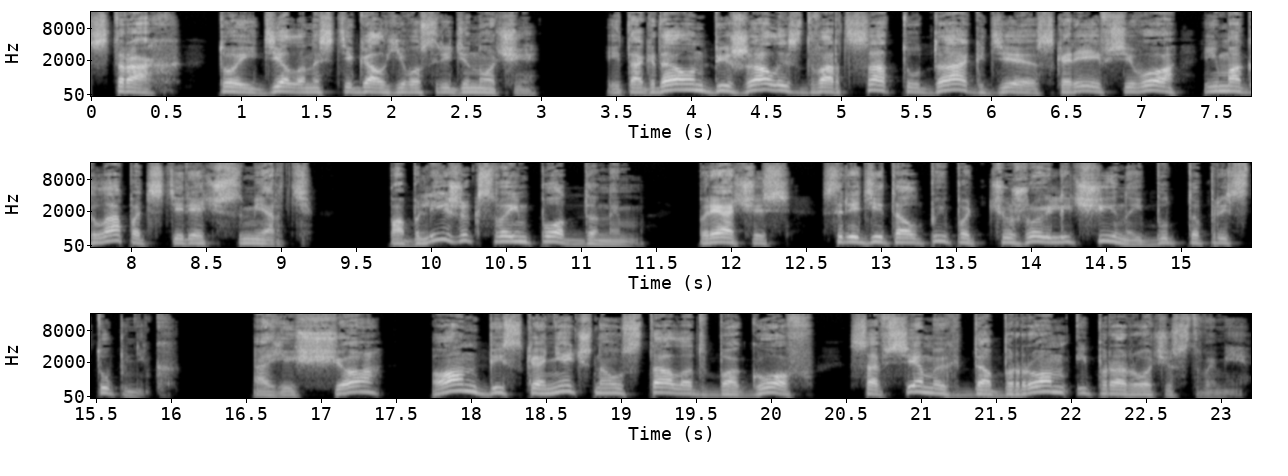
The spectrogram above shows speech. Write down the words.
Страх то и дело настигал его среди ночи. И тогда он бежал из дворца туда, где, скорее всего, и могла подстеречь смерть. Поближе к своим подданным, прячась среди толпы под чужой личиной, будто преступник. А еще он бесконечно устал от богов со всем их добром и пророчествами.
